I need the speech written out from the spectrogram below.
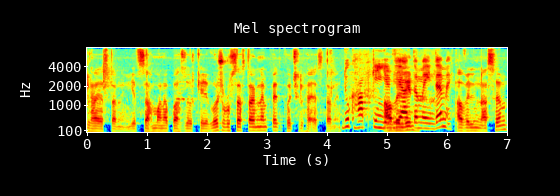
էլ Հայաստանին, եւ սահմանապահ զորքերը ոչ Ռուսաստանին են պետք, ոչ էլ Հայաստանին։ Դուք հապկին եւ ԵԱՏՄ-ին դեմ եք։ Ավելին ասեմ,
